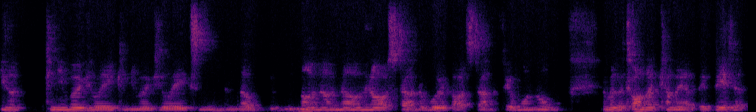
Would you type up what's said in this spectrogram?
you know, can you move your leg? Can you move your legs? And, and they'll no, no, no. And then I was starting to work. I was starting to feel more normal. And by the time they come out, they're better.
